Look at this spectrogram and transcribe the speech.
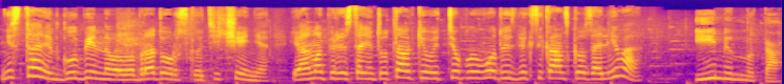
Не станет глубинного лабрадорского течения, и оно перестанет выталкивать теплую воду из Мексиканского залива? Именно так.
